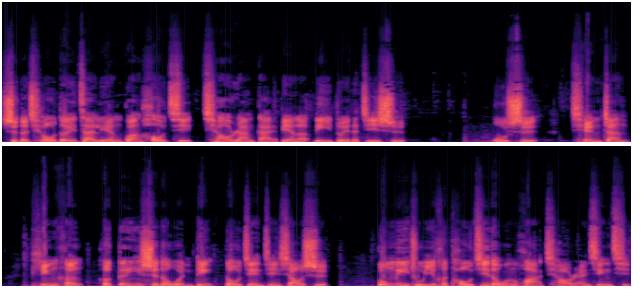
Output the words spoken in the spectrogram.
使得球队在连冠后期悄然改变了立队的基石，务实、前瞻、平衡和更衣室的稳定都渐渐消失，功利主义和投机的文化悄然兴起。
